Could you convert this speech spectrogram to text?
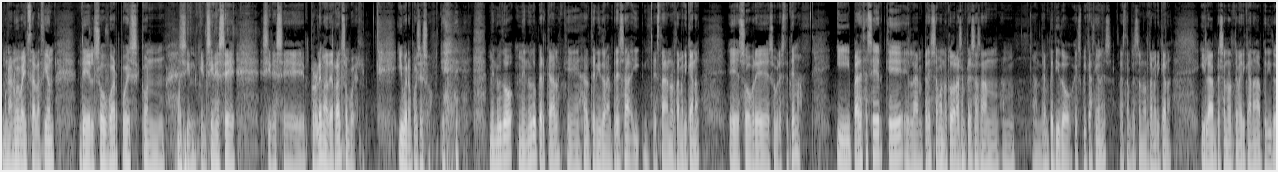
una nueva instalación del software pues con sin, sin ese sin ese problema de ransomware y bueno pues eso que menudo menudo percal que ha tenido la empresa y esta norteamericana eh, sobre sobre este tema y parece ser que la empresa bueno todas las empresas han, han le han pedido explicaciones a esta empresa norteamericana y la empresa norteamericana ha pedido,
